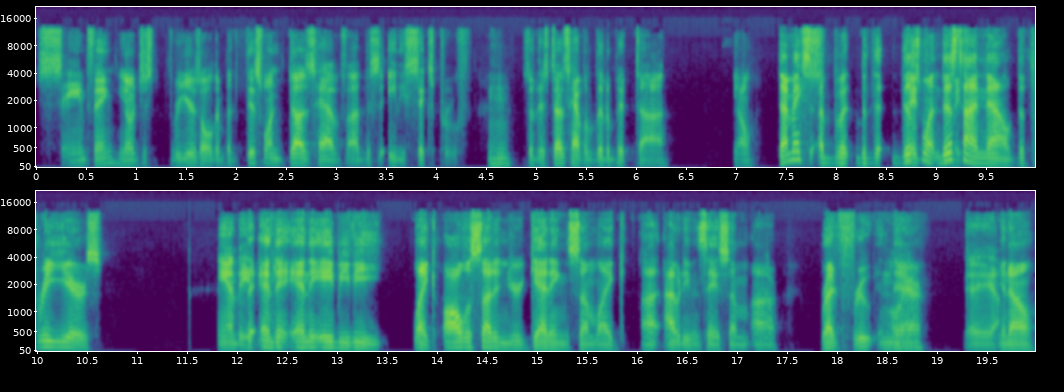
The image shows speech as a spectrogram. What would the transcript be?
same thing, you know, just three years older, but this one does have, uh, this is 86 proof. Mhm. So this does have a little bit, uh, you know, That makes uh, but but the, this It one this time now the 3 years and the, the, and the and the ABV, like all of a sudden you're getting some like uh, I would even say some uh, red fruit in Oh, there. yeah, yeah, yeah. You know,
